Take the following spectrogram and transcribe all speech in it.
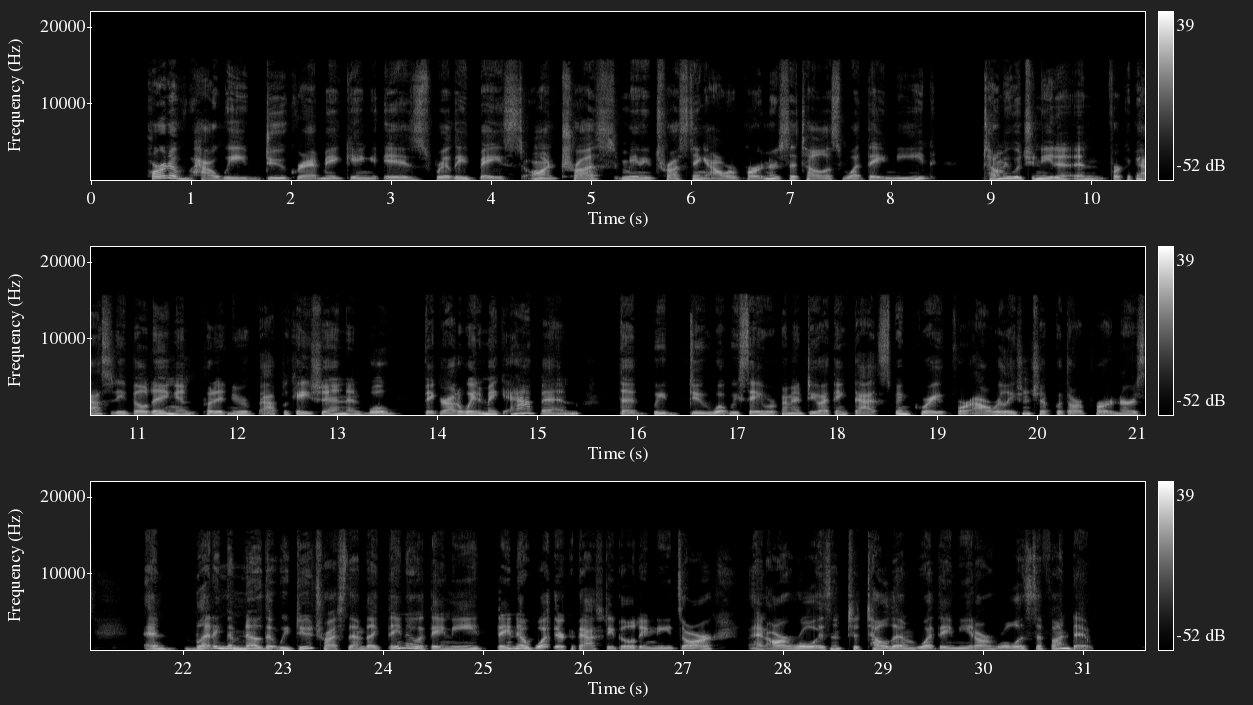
Part of how we do grant making is really based on trust, meaning trusting our partners to tell us what they need. Tell me what you need in for capacity building and put it in your application, and we'll figure out a way to make it happen that we do what we say we're going to do. I think that's been great for our relationship with our partners and letting them know that we do trust them. Like they know what they need, they know what their capacity building needs are. And our role isn't to tell them what they need, our role is to fund it.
